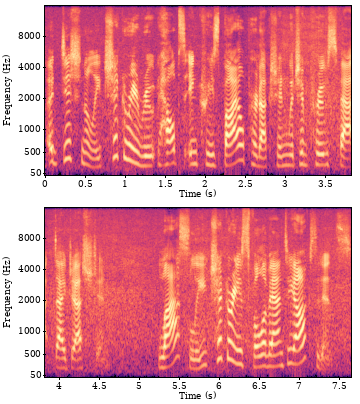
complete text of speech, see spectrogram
Additionally, chicory root helps increase bile production, which improves fat digestion. Lastly, chicory is full of antioxidants.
